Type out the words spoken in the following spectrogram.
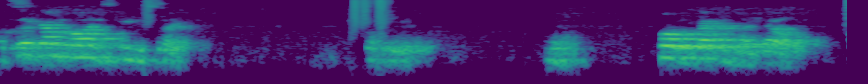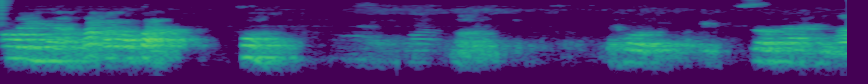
The second one is give me slide. Okay. Hold and like that. Hold it down, pa pa pa pa. Boom. The hold. Okay. So now. Ah,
